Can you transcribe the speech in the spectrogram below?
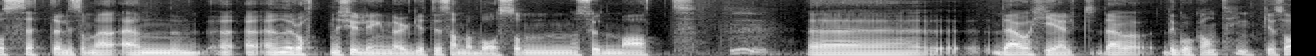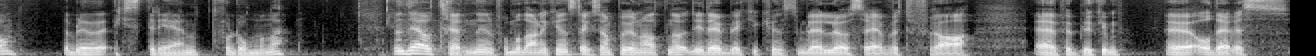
å sette liksom en, en råtten kyllingnugget i samme bås som sunn mat mm. Det er jo helt det, er jo, det går ikke an å tenke sånn. Det blir jo ekstremt fordummende. Men det er jo trenden innenfor moderne kunst. Ikke sant? På grunn av at I det øyeblikket kunsten ble løsrevet fra eh, publikum, eh, og deres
